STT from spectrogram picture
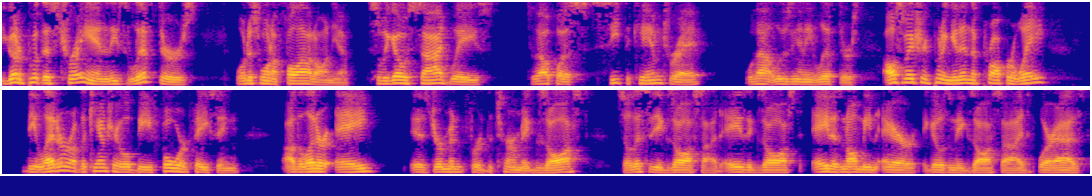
you go to put this tray in, and these lifters will just want to fall out on you. So we go sideways to help us seat the cam tray without losing any lifters. Also, make sure you're putting it in the proper way. The letter of the cam tray will be forward facing. Uh, the letter A is German for the term exhaust. So this is the exhaust side. A is exhaust. A does not mean air. It goes on the exhaust side, whereas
